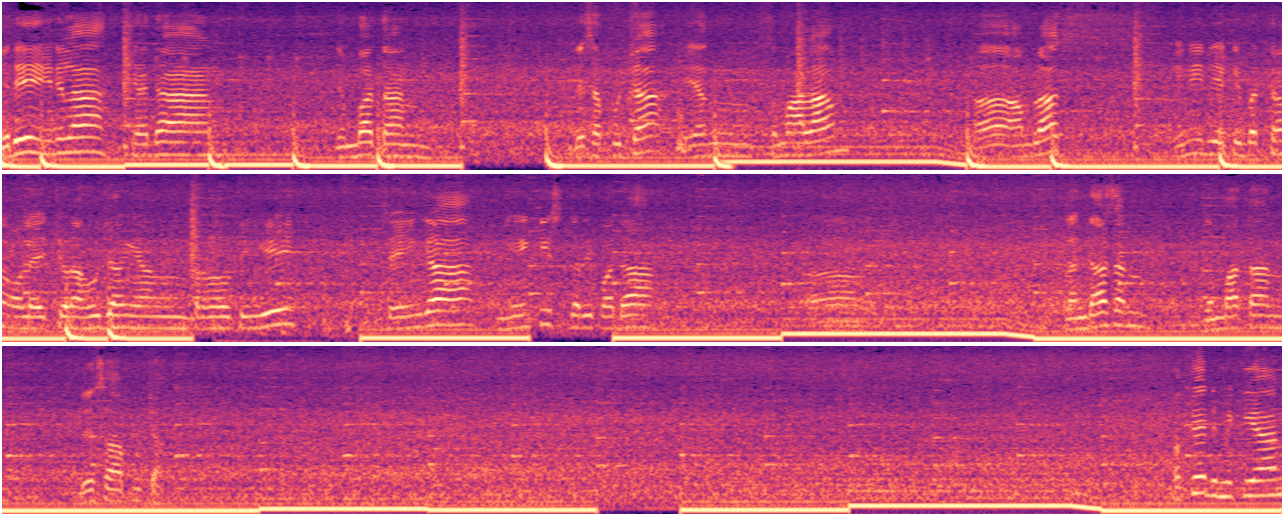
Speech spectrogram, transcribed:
Jadi inilah keadaan jembatan Desa Pucak yang semalam uh, amblas. Ini diakibatkan oleh curah hujan yang terlalu tinggi sehingga mengikis daripada uh, landasan jembatan Desa Pucak. Oke, demikian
